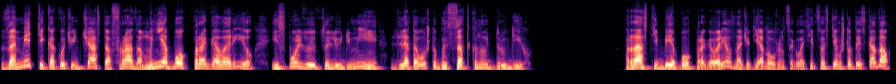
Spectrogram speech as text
Заметьте, как очень часто фраза «мне Бог проговорил» используется людьми для того, чтобы заткнуть других. Раз тебе Бог проговорил, значит, я должен согласиться с тем, что ты сказал.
